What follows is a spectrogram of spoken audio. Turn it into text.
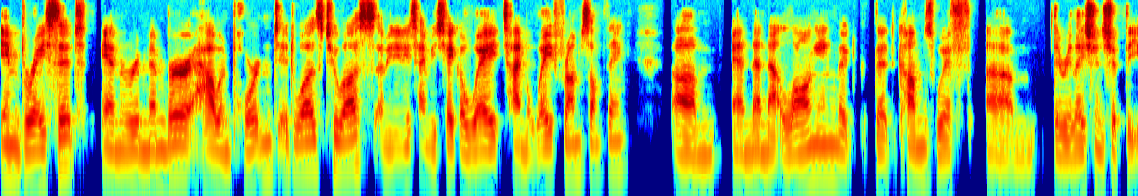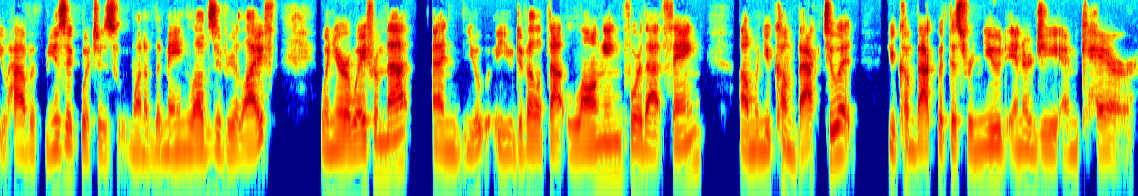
embrace it and remember how important it was to us. I mean, anytime you take away time away from something, um, and then that longing that that comes with um, the relationship that you have with music, which is one of the main loves of your life, when you're away from that and you you develop that longing for that thing, um, when you come back to it, you come back with this renewed energy and care,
